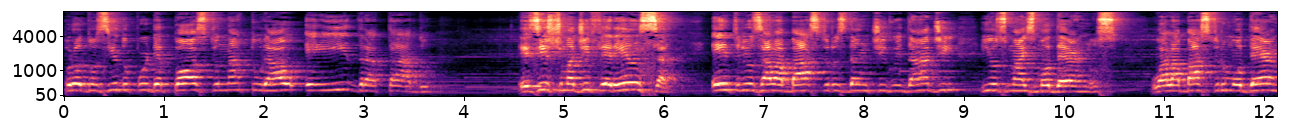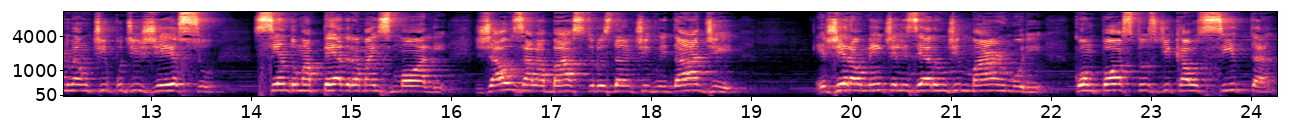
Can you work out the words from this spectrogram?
produzido por depósito natural e hidratado. Existe uma diferença entre os alabastros da antiguidade e os mais modernos. O alabastro moderno é um tipo de gesso, sendo uma pedra mais mole. Já os alabastros da antiguidade, geralmente eles eram de mármore, compostos de calcita.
